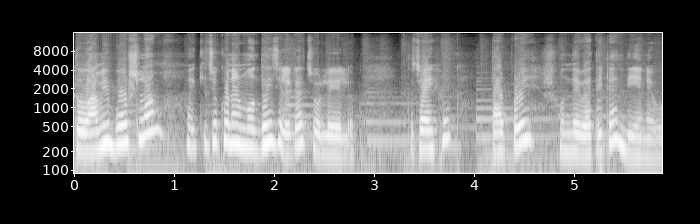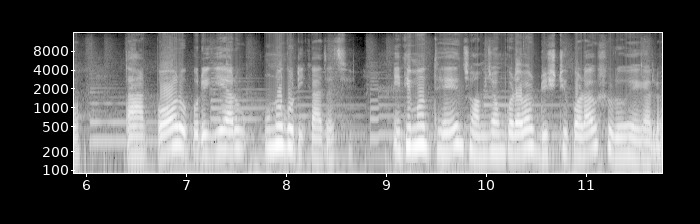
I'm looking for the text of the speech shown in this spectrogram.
তো আমি বসলাম, কিছুক্ষণের মধ্যেই ছেলেটা চলে এলো। তো যাই হোক, তারপরে সন্ধেবাতিটা দিয়ে নেব। তারপর উপরে গিয়ে আরও উনগোটি কাজ আছে। ইতিমধ্যে ঝমঝম করে আবার বৃষ্টি পড়াও শুরু হয়ে গেল।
